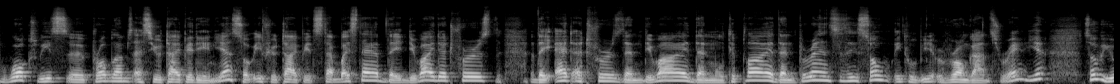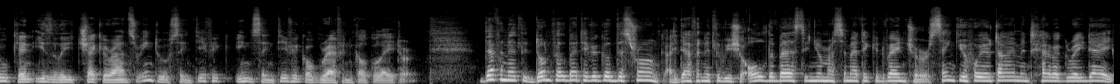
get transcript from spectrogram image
works with uh, problems as you type it in yeah? So if you type it step by step they divide at first they add at first then divide then multiply then parentheses so it will be wrong answer eh? yeah? So you can easily check your answer into scientific in scientific or graphing calculator Definitely don't feel bad if you got this wrong. I definitely wish you all the best in your mathematic adventures. Thank you for your time and have a great day.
